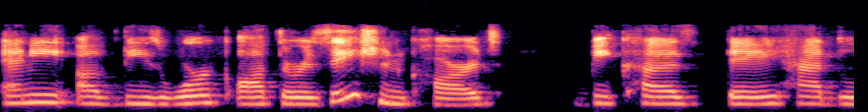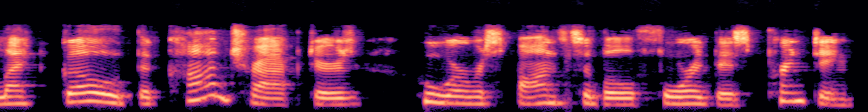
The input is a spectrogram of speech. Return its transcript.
any of these work authorization cards because they had let go the contractors who were responsible for this printing.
